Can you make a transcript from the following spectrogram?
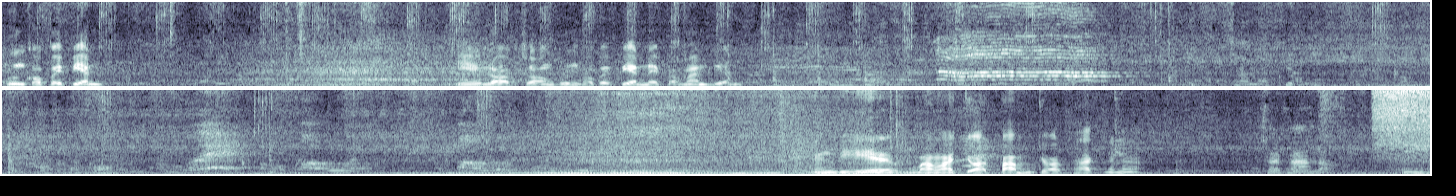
เพิ่งเขาไปเปลี่ยน นี่รอบสองเพิ่งเขาไปเปลี่ยนได้ประมาณเดือนสามอาทิตย์ยังดีมามาจอดปั๊มจอดพักนี่นะสายพานเหรออืม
